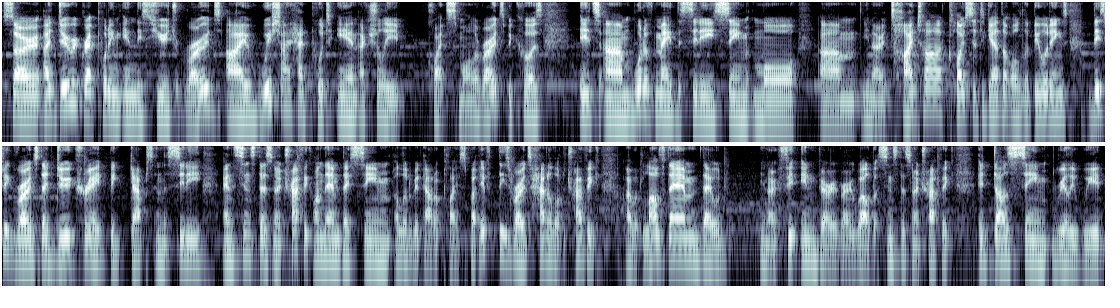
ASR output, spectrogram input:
So I do regret putting in these huge roads. I wish I had put in actually quite smaller roads because it um, would have made the city seem more, um, you know, tighter, closer together, all the buildings. These big roads, they do create big gaps in the city, and since there's no traffic on them, they seem a little bit out of place. But if these roads had a lot of traffic, I would love them. They would you know, fit in very, very well. But since there's no traffic, it does seem really weird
